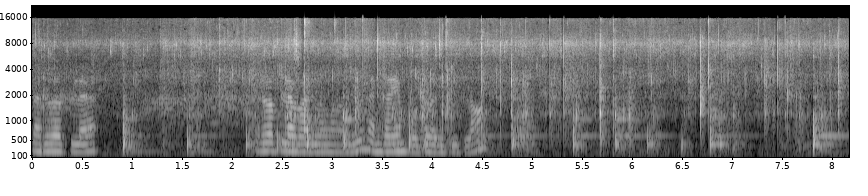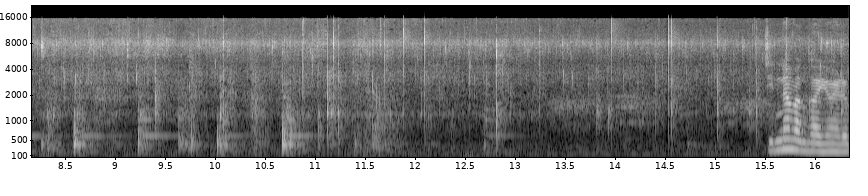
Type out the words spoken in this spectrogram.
கருவேப்பிலை கருவேப்பிலை வரணும் வந்து வெங்காயம் போட்டு வதக்கிக்கலாம். சின்ன வெங்காயம் எடு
